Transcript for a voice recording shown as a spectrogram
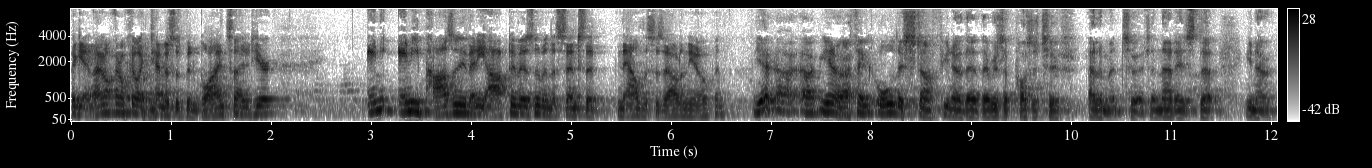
again I don't, I don't feel like tennis has been blindsided here. Any any positive any optimism in the sense that now this is out in the open? Yeah, uh, you know, I think all this stuff, you know, there, there is a positive element to it, and that is that, you know,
